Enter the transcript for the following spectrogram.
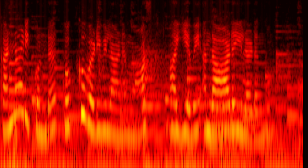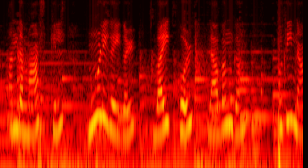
கண்ணாடி கொண்ட கொக்கு வடிவிலான மாஸ்க் ஆகியவை அந்த ஆடையில் அடங்கும். அந்த மாஸ்கில் மூலிகைகள் வைக்கோல் லவங்கம் புதினா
